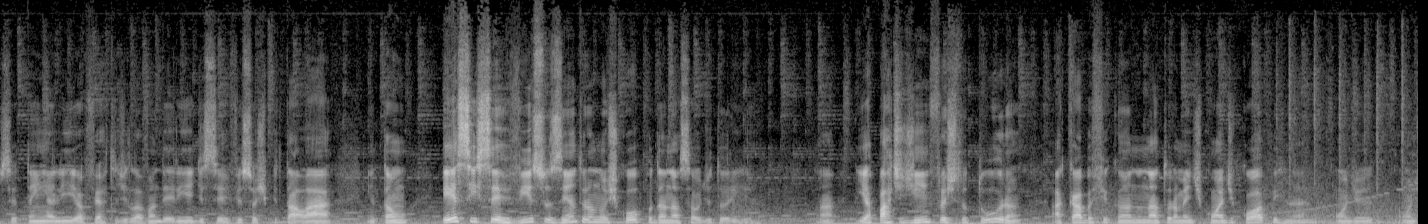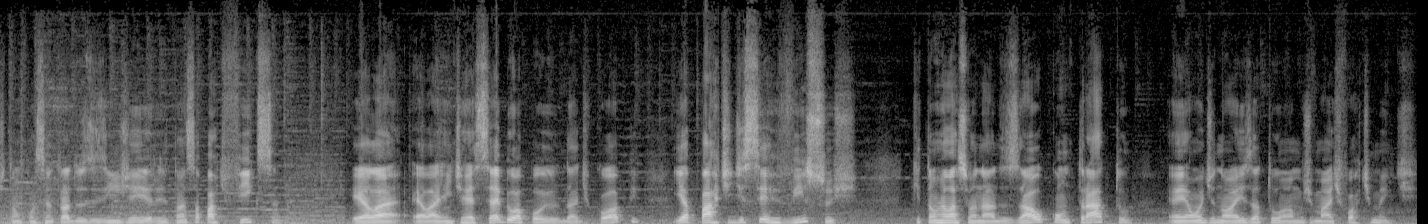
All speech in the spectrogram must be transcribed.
você tem ali oferta de lavanderia, de serviço hospitalar. Então, esses serviços entram no escopo da nossa auditoria. Tá? E a parte de infraestrutura acaba ficando naturalmente com a DICOP, né, onde, onde estão concentrados os engenheiros. Então essa parte fixa, ela, ela, a gente recebe o apoio da DICOP e a parte de serviços que estão relacionados ao contrato é onde nós atuamos mais fortemente.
